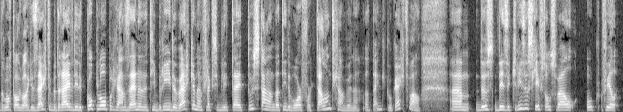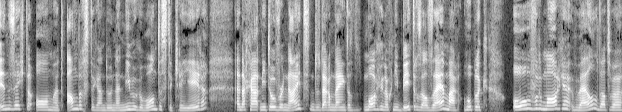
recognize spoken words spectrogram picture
er wordt al wel gezegd, de bedrijven die de koploper gaan zijn in het hybride werken en flexibiliteit toestaan, dat die de war for talent gaan winnen. Dat denk ik ook echt wel. Um, dus deze crisis geeft ons wel ook veel inzichten om het anders te gaan doen en nieuwe gewoontes te creëren. En dat gaat niet overnight, dus daarom denk ik dat het morgen nog niet beter zal zijn, maar hopelijk overmorgen wel, dat we,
